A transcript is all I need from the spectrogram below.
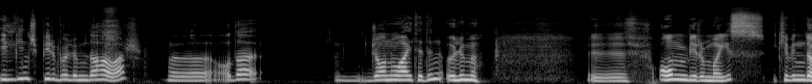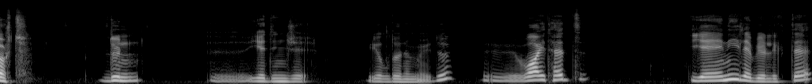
ilginç bir bölüm daha var. Ee, o da John Whitehead'in ölümü. Ee, 11 Mayıs 2004. Dün e, 7. yıl dönümüydü. Ee, Whitehead yeğeniyle birlikte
